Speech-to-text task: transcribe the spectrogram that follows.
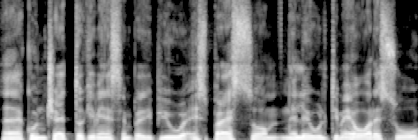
eh, concetto che viene sempre di più espresso nelle ultime ore su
